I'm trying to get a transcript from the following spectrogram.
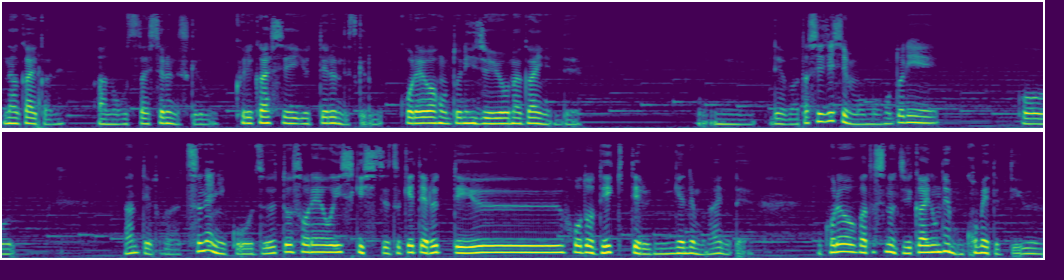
何回かね、あの、お伝えしてるんですけど、繰り返し言ってるんですけど、これは本当に重要な概念で、うん、で、私自身ももう本当に、こう、なんていうのかな、常にこうずっとそれを意識し続けてるっていうほどできてる人間でもないので、これは私の自戒の念も込めてっていう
